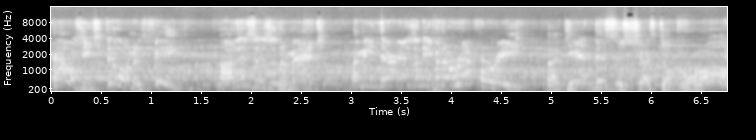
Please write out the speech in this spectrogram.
how is he still on his feet? Uh, this isn't a match. I mean, there isn't even a referee. Again, this is just a brawl.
